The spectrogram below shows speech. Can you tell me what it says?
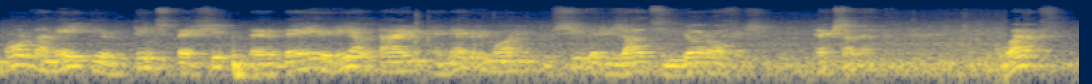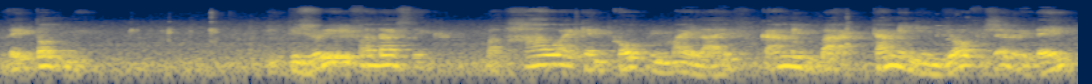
more than 80 routines per ship per day, real time, and every morning to see the results in your office. Excellent. What they told me, it is really fantastic. But how I can cope in my life, coming back, coming in the office every day,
